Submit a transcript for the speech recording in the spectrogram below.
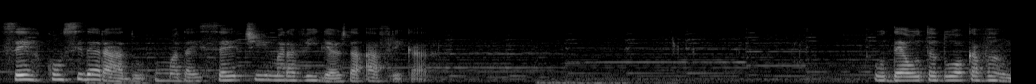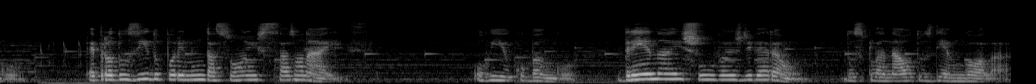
ser considerado uma das sete maravilhas da África. O delta do Okavango. É produzido por inundações sazonais. O rio Cubango drena as chuvas de verão dos planaltos de Angola.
